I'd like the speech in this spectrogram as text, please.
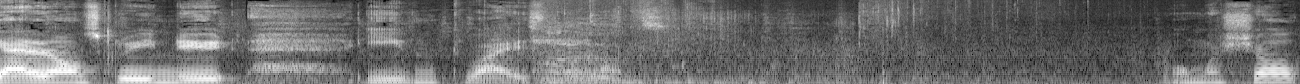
Got it on screen, dude. Even twice, once. One more shot.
